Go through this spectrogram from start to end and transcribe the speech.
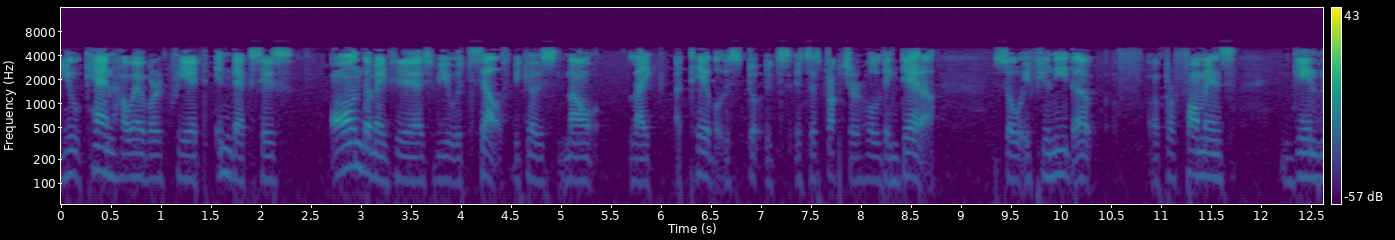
you can however create indexes on the materialized view itself because now like a table it's, it's, it's a structure holding data. So if you need a, a performance gain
